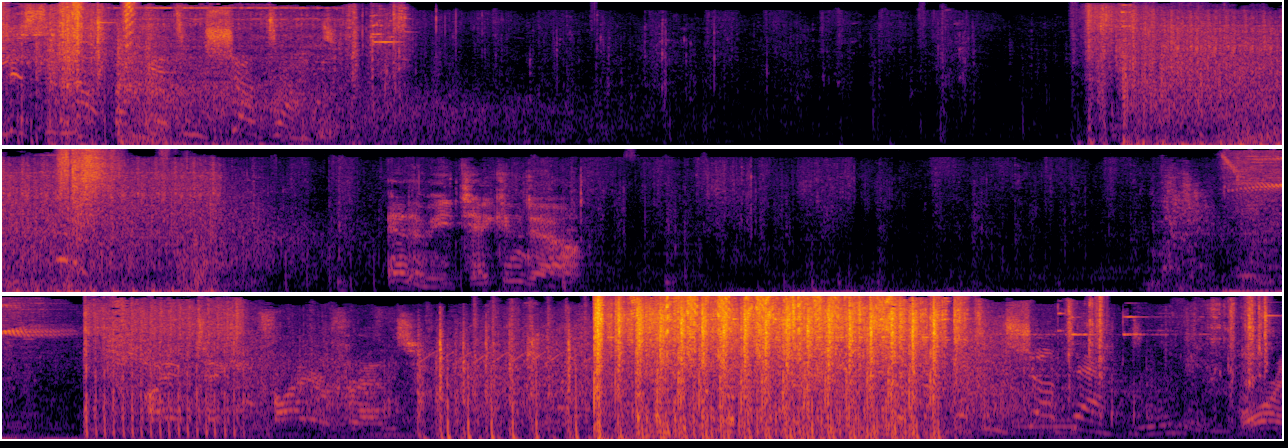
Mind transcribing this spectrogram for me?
Listen up. I'm getting shot at. Enemy taken down. I am taking fire, friends. Shot. More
